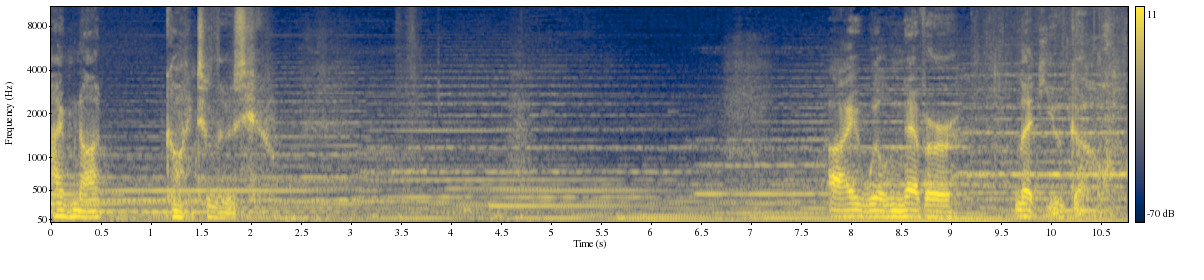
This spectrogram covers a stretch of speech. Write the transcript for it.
I'm not lose you. I will never let you go.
